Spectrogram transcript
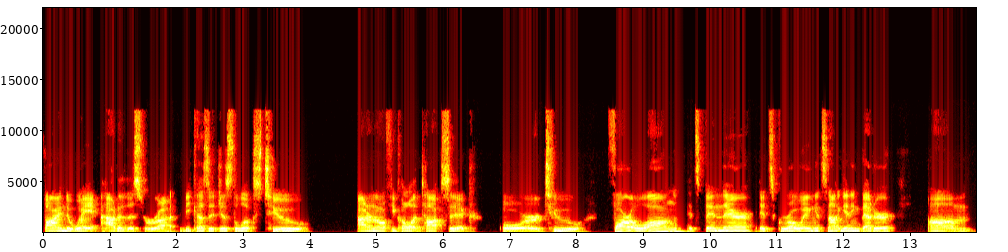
find a way out of this rut because it just looks too, I don't know if you call it toxic or too far along. It's been there. It's growing. It's not getting better. Um,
